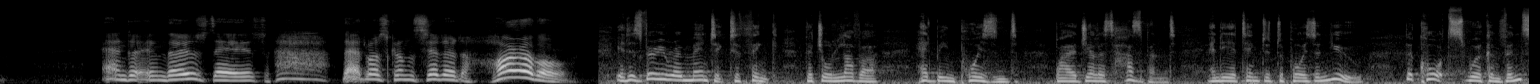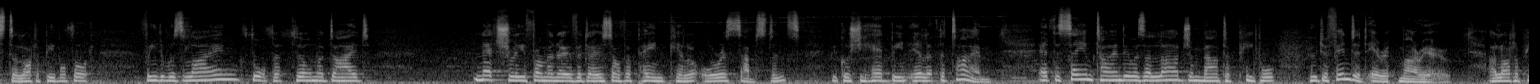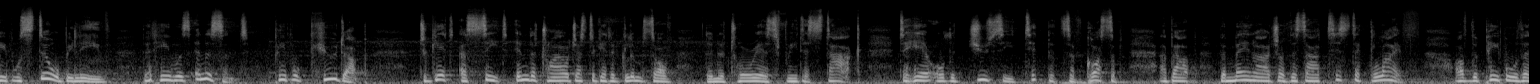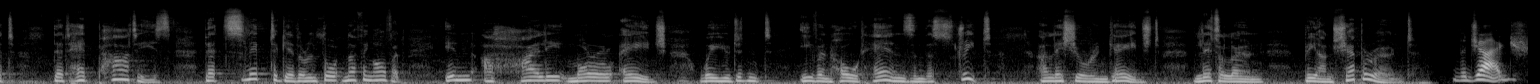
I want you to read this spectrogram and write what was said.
And in those days, that was considered horrible. It is very romantic to think that your lover had been poisoned by a jealous husband and he attempted to poison you. The courts were convinced, a lot of people thought Freda was lying, thought that Thelma died naturally from an overdose of a painkiller or a substance because she had been ill at the time. At the same time, there was a large amount of people who defended Eric Mareo. A lot of people still believe that he was innocent. People queued up to get a seat in the trial just to get a glimpse of the notorious Freda Stark, to hear all the juicy tidbits of gossip about the menage of this artistic life, of the people that, that had parties, that slept together and thought nothing of it in a highly moral age where you didn't even hold hands in the street unless you were engaged, let alone be unchaperoned. The judge,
